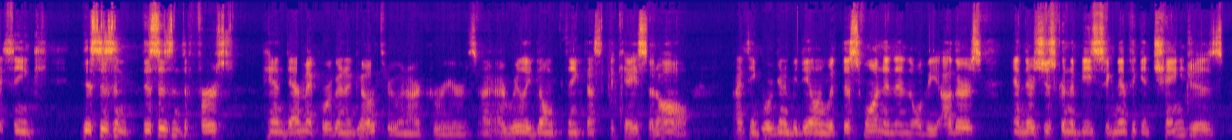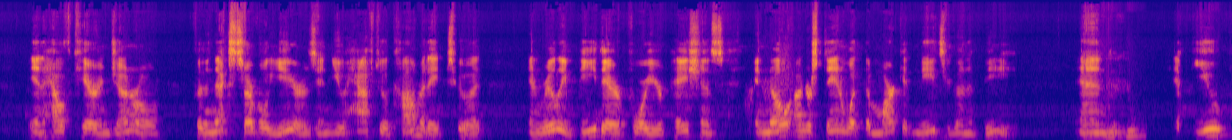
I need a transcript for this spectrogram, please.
I think this isn't this isn't the first pandemic we're going to go through in our careers. I, I really don't think that's the case at all. I think we're going to be dealing with this one, and then there'll be others. And there's just going to be significant changes in healthcare in general for the next several years. And you have to accommodate to it and really be there for your patients and know, understand what the market needs are going to be. And mm-hmm. if you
